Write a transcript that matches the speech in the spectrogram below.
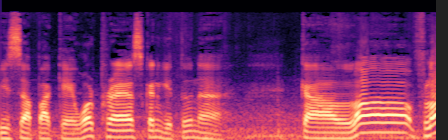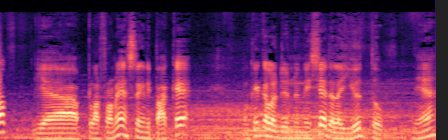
bisa pakai WordPress kan gitu. Nah kalau vlog ya platformnya yang sering dipakai mungkin kalau di Indonesia adalah YouTube ya.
